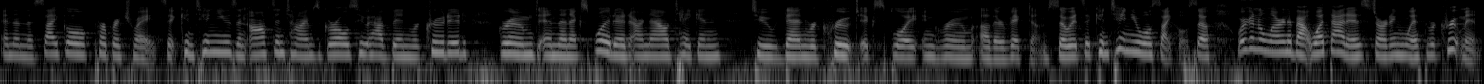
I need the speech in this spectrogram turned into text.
and then the cycle perpetuates. It continues, and oftentimes girls who have been recruited, groomed, and then exploited are now taken to then recruit, exploit, and groom other victims. So it's a continual cycle. So we're going to learn about what that is, starting with recruitment.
